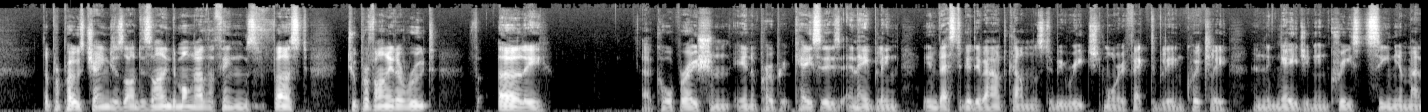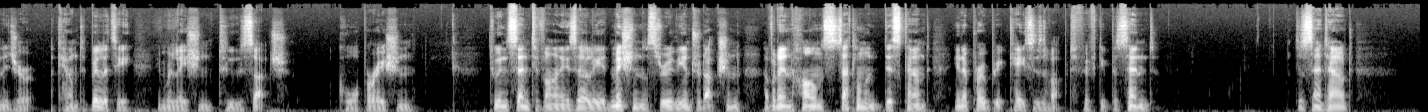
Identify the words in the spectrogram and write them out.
The proposed changes are designed, among other things, first, to provide a route for early uh, cooperation in appropriate cases, enabling investigative outcomes to be reached more effectively and quickly, and engaging increased senior manager accountability in relation to such cooperation. To incentivize early admissions through the introduction of an enhanced settlement discount in appropriate cases of up to 50%. To set out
